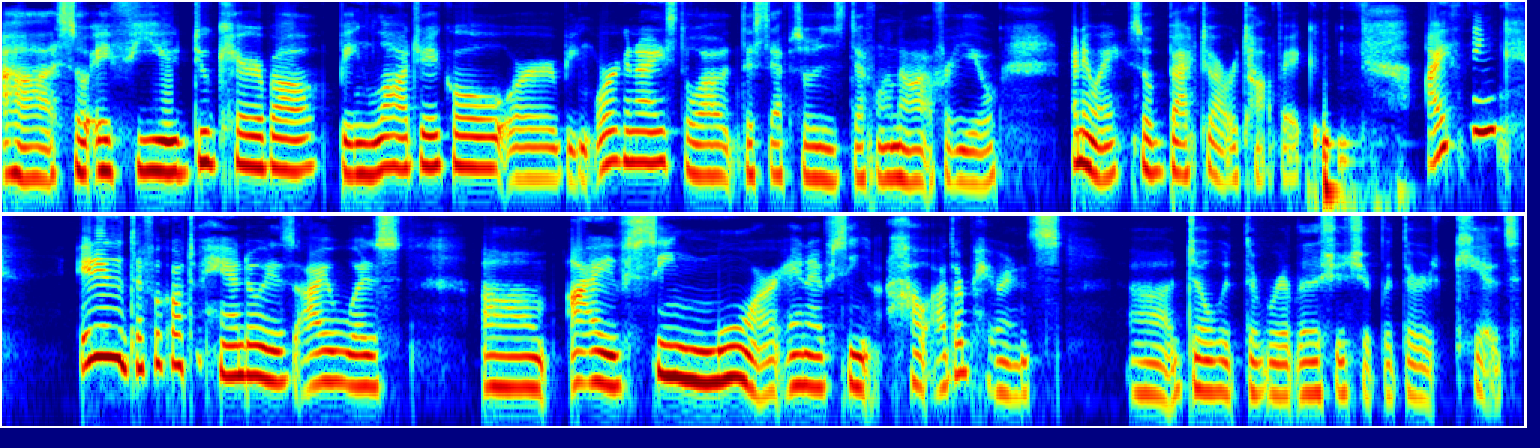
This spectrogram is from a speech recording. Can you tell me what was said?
Uh, so if you do care about being logical or being organized, well, this episode is definitely not for you. Anyway, so back to our topic. I think it is difficult to handle is I was um, I've seen more and I've seen how other parents uh, deal with the relationship with their kids.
